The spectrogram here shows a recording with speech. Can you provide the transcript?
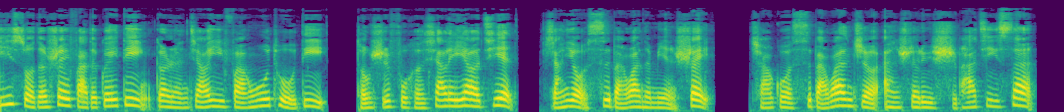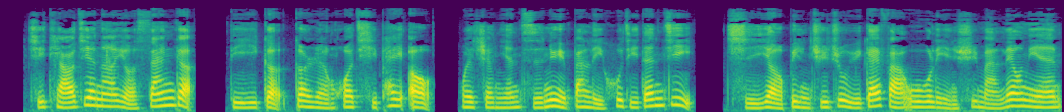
依所得税法的规定，个人交易房屋土地，同时符合下列要件，享有四百万的免税。超过四百万者，按税率十趴计算。其条件呢有三个：第一个，个人或其配偶、未成年子女办理户籍登记，持有并居住于该房屋连续满六年；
